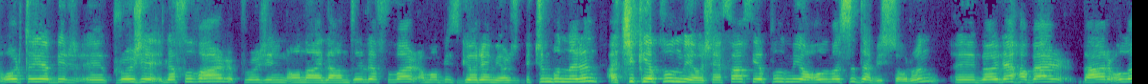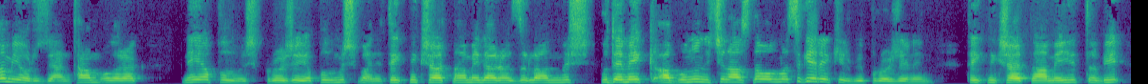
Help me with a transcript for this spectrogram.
ortaya bir e, proje lafı var, projenin onaylandığı lafı var ama biz göremiyoruz. Bütün bunların açık yapılmıyor, şeffaf yapılmıyor olması da bir sorun. E, böyle haberdar olamıyoruz yani tam olarak ne yapılmış, proje yapılmış mı, hani teknik şartnameler hazırlanmış. Bu demek bunun için aslında olması gerekir bir projenin. Teknik şartnameyi tabii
